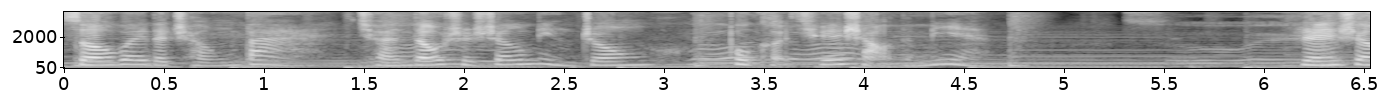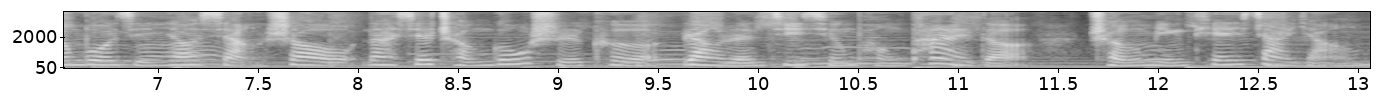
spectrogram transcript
所谓的成败，全都是生命中不可缺少的面。人生不仅要享受那些成功时刻，让人激情澎湃的成名天下扬，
